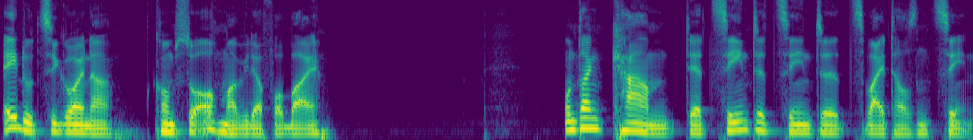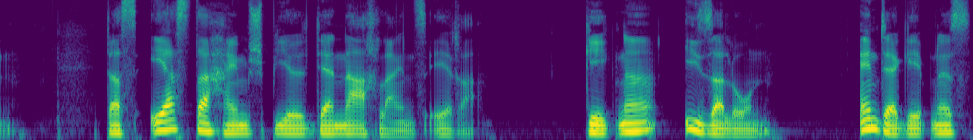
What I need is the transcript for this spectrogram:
Ey, du Zigeuner, kommst du auch mal wieder vorbei? Und dann kam der 10.10.2010, das erste Heimspiel der Nachleins-Ära. Gegner Iserlohn. Endergebnis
